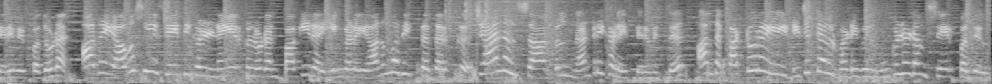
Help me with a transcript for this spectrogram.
தெரிவிப்பதுடன் அதை அவசிய செய்திகள் நேயர்களுடன் பகிர எங்களை அனுமதித்ததற்கு சேனல் சார்பில் நன்றிகளை தெரிவித்து அந்த கட்டுரையை டிஜிட்டல் வடிவில் உங்களிடம் சேர்ப்பதில்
